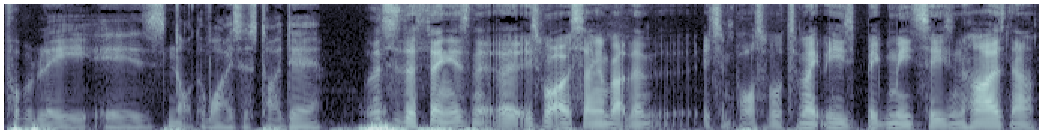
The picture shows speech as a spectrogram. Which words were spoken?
probably is not the wisest idea. Well, this is the thing, isn't it? Uh, It's what I was saying about them. It's impossible to make these big mid-season hires now.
